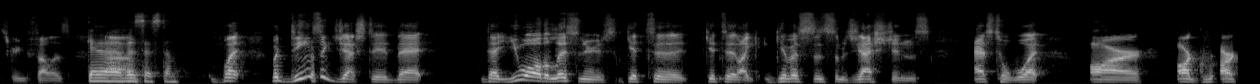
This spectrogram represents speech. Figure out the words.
Scream fellas. Get it out of Uh, his system. But, but Dean suggested that that you all the listeners get to get to like give us some suggestions as to what our our gr- our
